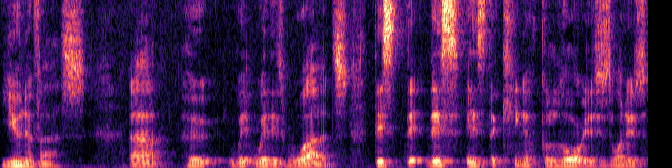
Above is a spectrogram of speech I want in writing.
universe, uh, who with, with his words. This this is the King of glory. This is the one whose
